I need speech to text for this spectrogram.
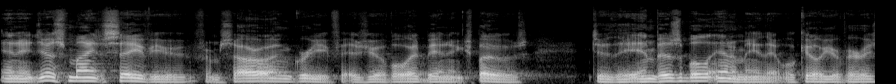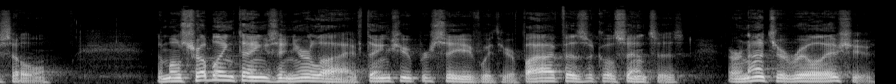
And it just might save you from sorrow and grief as you avoid being exposed to the invisible enemy that will kill your very soul. The most troubling things in your life, things you perceive with your five physical senses, are not your real issue.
